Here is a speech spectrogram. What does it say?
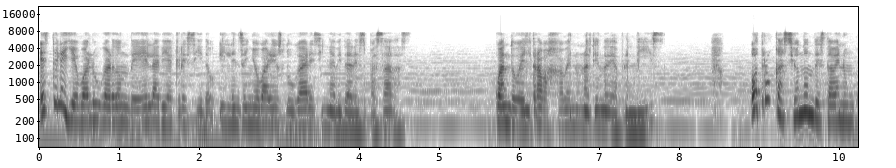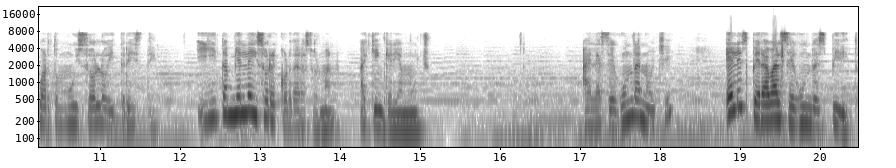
este le llevó al lugar donde él había crecido y le enseñó varios lugares y navidades pasadas. Cuando él trabajaba en una tienda de aprendiz. Otra ocasión donde estaba en un cuarto muy solo y triste. Y también le hizo recordar a su hermano, a quien quería mucho. A la segunda noche, él esperaba al segundo espíritu.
